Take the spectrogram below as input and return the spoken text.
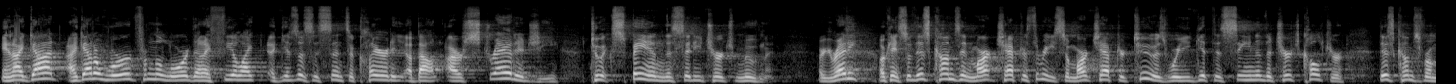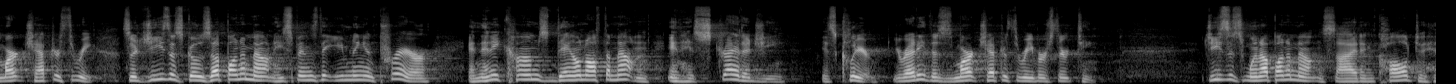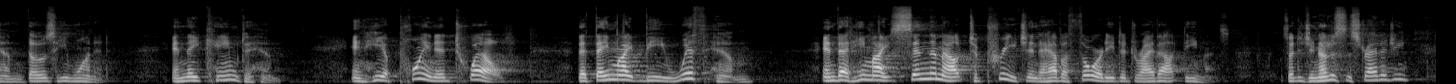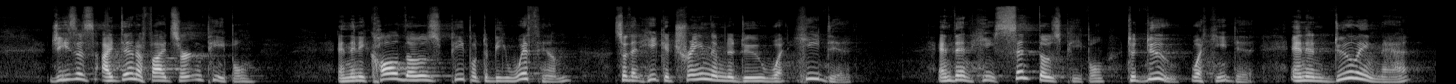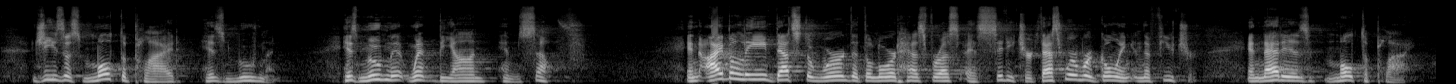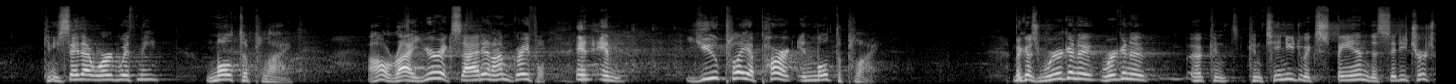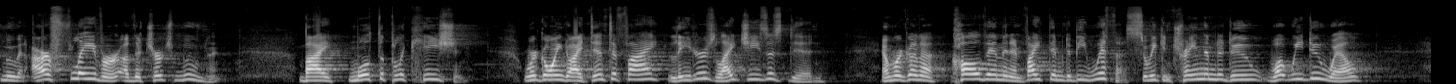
And I got, I got a word from the Lord that I feel like gives us a sense of clarity about our strategy to expand the City Church movement. Are you ready? Okay, so this comes in Mark chapter 3. So, Mark chapter 2 is where you get the scene of the church culture. This comes from Mark chapter 3. So, Jesus goes up on a mountain, he spends the evening in prayer, and then he comes down off the mountain, and his strategy is clear. You ready? This is Mark chapter 3, verse 13. Jesus went up on a mountainside and called to him those he wanted, and they came to him. And he appointed 12 that they might be with him and that he might send them out to preach and to have authority to drive out demons. So, did you notice the strategy? Jesus identified certain people, and then he called those people to be with him so that he could train them to do what he did. And then he sent those people to do what he did. And in doing that, Jesus multiplied his movement. His movement went beyond himself. And I believe that's the word that the Lord has for us as City Church. That's where we're going in the future. And that is multiply. Can you say that word with me? Multiply. All right, you're excited. I'm grateful. And, and you play a part in multiply. Because we're going we're to uh, con- continue to expand the city church movement, our flavor of the church movement, by multiplication. We're going to identify leaders like Jesus did, and we're going to call them and invite them to be with us so we can train them to do what we do well.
